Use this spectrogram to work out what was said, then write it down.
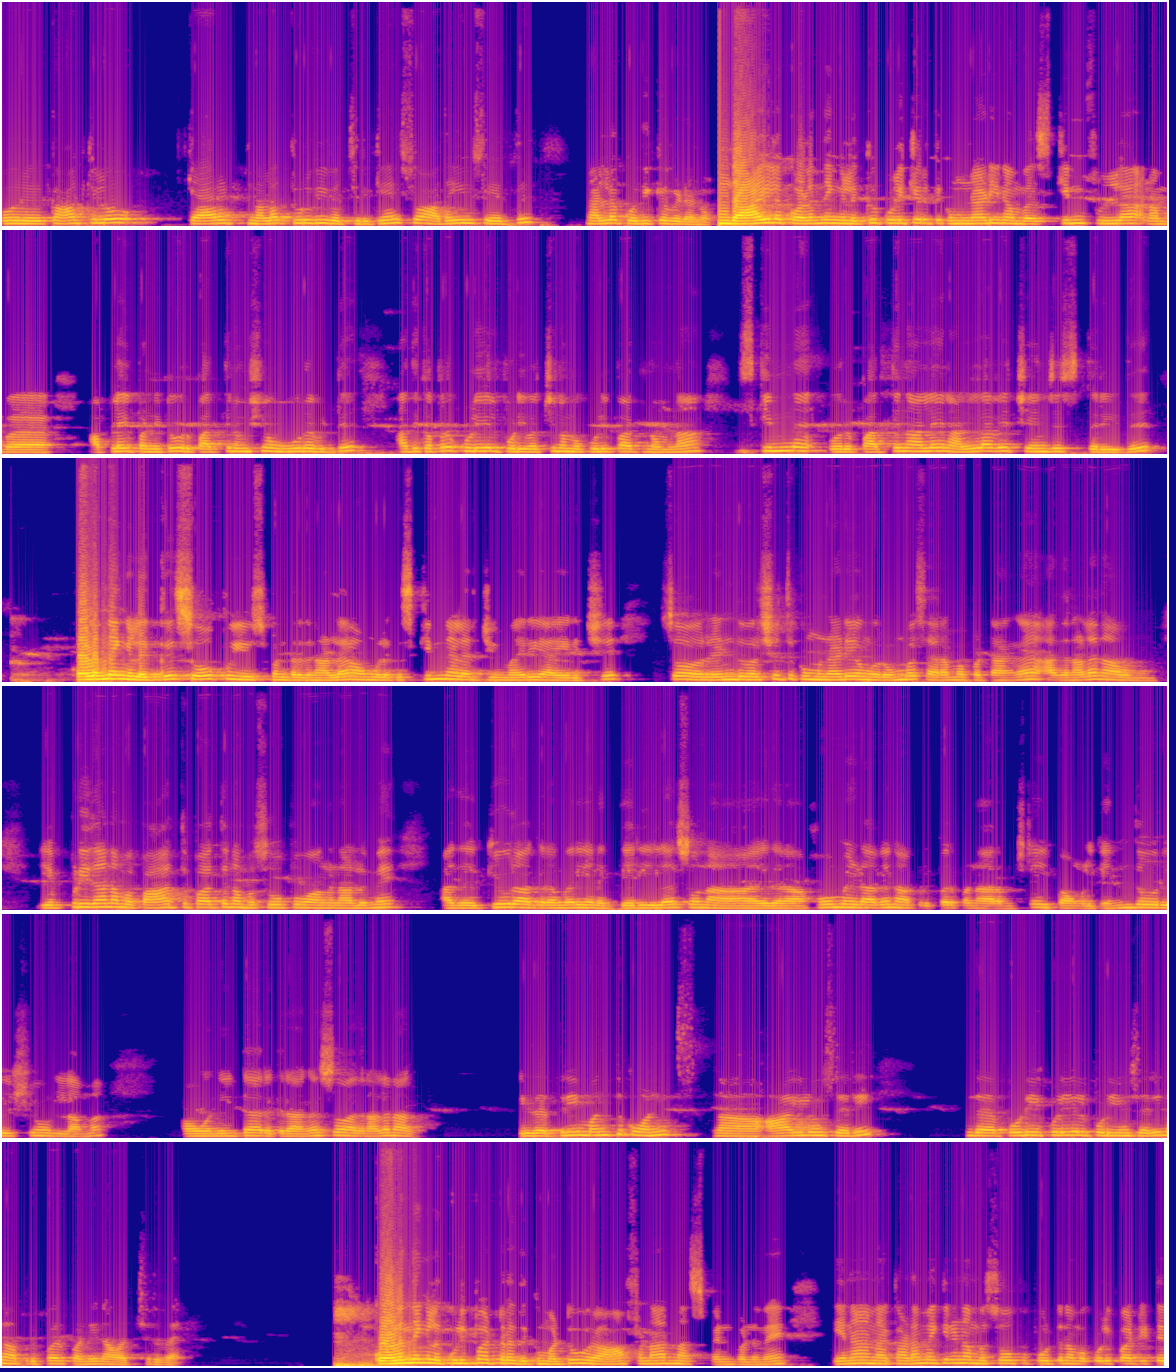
ஒரு கால் கிலோ கேரட் நல்லா துருவி வச்சிருக்கேன். ஸோ அதையும் சேர்த்து நல்லா கொதிக்க விடணும். இந்த ஆயில குழந்தைங்களுக்கு குளிக்கிறதுக்கு முன்னாடி நம்ம ஸ்கின் ஃபுல்லாக நம்ம அப்ளை பண்ணிட்டு ஒரு பத்து நிமிஷம் ஊற விட்டு அதுக்கப்புறம் குளியல் பொடி வச்சு நம்ம குளிப்பாட்டினோம்னா ஸ்கின்னு ஒரு பத்து நாளே நல்லாவே சேஞ்சஸ் தெரியுது. குழந்தைங்களுக்கு சோப்பு யூஸ் பண்ணுறதுனால அவங்களுக்கு ஸ்கின் அலர்ஜி மாதிரி ஆயிடுச்சு ஸோ ரெண்டு வருஷத்துக்கு முன்னாடி அவங்க ரொம்ப சிரமப்பட்டாங்க. அதனால் நான் எப்படி தான் நம்ம பார்த்து பார்த்து நம்ம சோப்பு வாங்கினாலுமே அது க்யூர் ஆகுற மாதிரி எனக்கு தெரியல. ஸோ நான் இதை நான் ஹோம்மேடாகவே நான் ப்ரிப்பேர் பண்ண ஆரம்பிச்சிட்டேன். இப்போ அவங்களுக்கு எந்த ஒரு இஷ்யூவும் இல்லாமல் அவங்க நீட்டாக இருக்கிறாங்க. ஸோ அதனால் நான் இதை த்ரீ மந்த்துக்கு ஒன்ஸ் நான் ஆயிலும் சரி இந்த பொடி குளியல் பொடியும் சரி நான் ப்ரிப்பேர் பண்ணி நான் வச்சிருவேன். குழந்தைங்கள குளிப்பாட்டுறதுக்கு மட்டும் ஒரு ஆஃப் அன் ஹவர் நான் ஸ்பெண்ட் பண்ணுவேன். ஏன்னா நான் கடமைக்குன்னு நம்ம சோப்பு போட்டு நம்ம குளிப்பாட்டிட்டு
